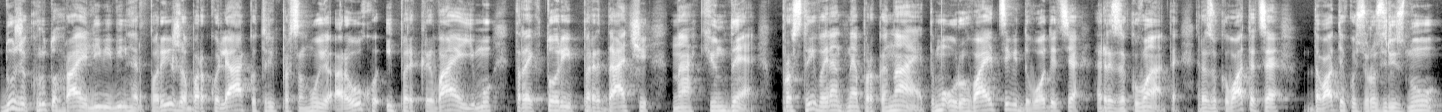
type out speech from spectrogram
Дуже круто грає лівий вінгер Парижа Барколя, котрий пресингує Араухо і перекриває йому траєкторії передачі на Кюнде. Простий варіант не проканає, тому уругвайцеві доводиться ризикувати. Ризикувати це давати якусь розрізну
